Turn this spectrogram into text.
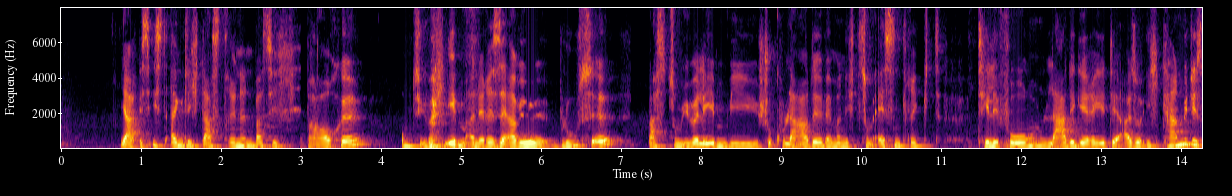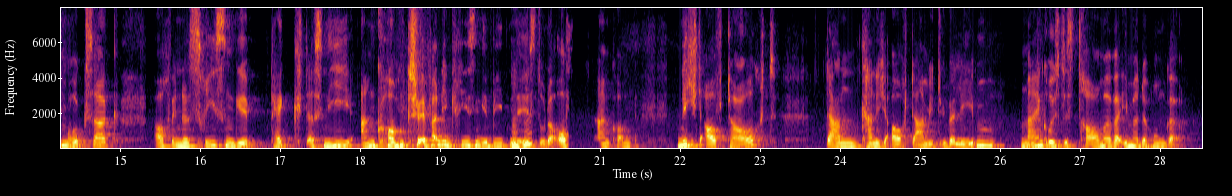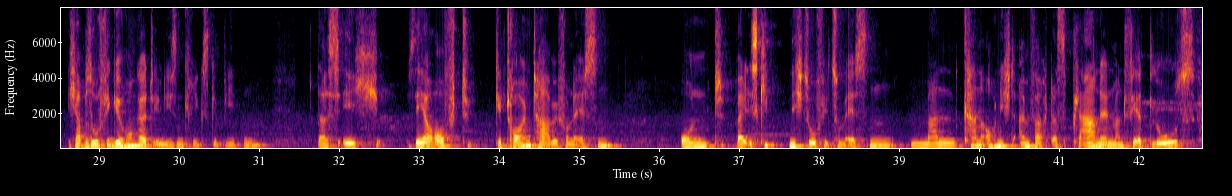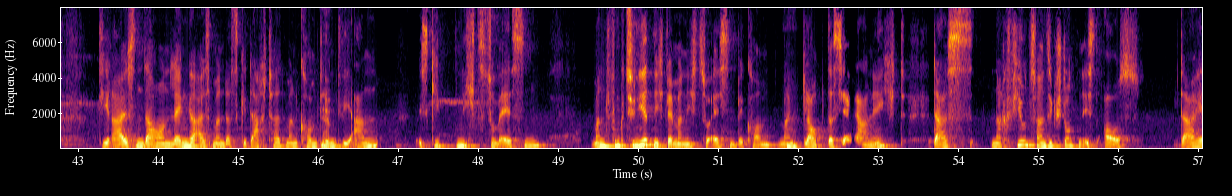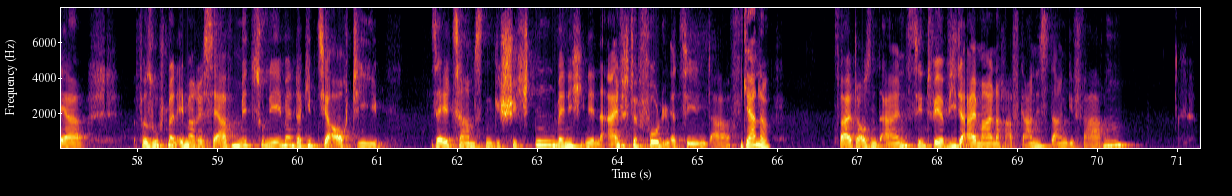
Ja, es ist eigentlich das drinnen, was ich brauche, um zu überleben. Eine Reservebluse, was zum Überleben wie Schokolade, wenn man nichts zum Essen kriegt, Telefon, Ladegeräte. Also ich kann mit diesem Rucksack, auch wenn das Riesengepäck, das nie ankommt, wenn man in Krisengebieten mhm. ist oder oft ankommt, nicht auftaucht, dann kann ich auch damit überleben. Mein größtes Trauma war immer der Hunger. Ich habe so viel gehungert in diesen Kriegsgebieten, dass ich sehr oft geträumt habe von Essen und weil es gibt nicht so viel zum Essen, man kann auch nicht einfach das planen. Man fährt los, die Reisen dauern länger, als man das gedacht hat. Man kommt irgendwie an, es gibt nichts zum Essen. Man funktioniert nicht, wenn man nichts zu essen bekommt. Man glaubt das ja gar nicht. dass nach 24 Stunden ist aus. Daher versucht man immer Reserven mitzunehmen. Da gibt es ja auch die seltsamsten Geschichten, wenn ich Ihnen eine davon erzählen darf. Gerne. 2001 sind wir wieder einmal nach Afghanistan gefahren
